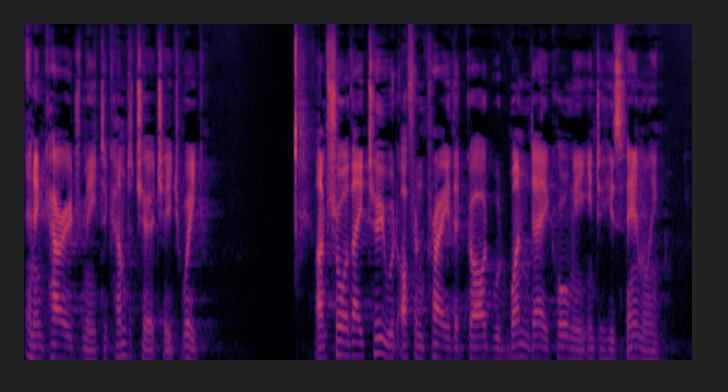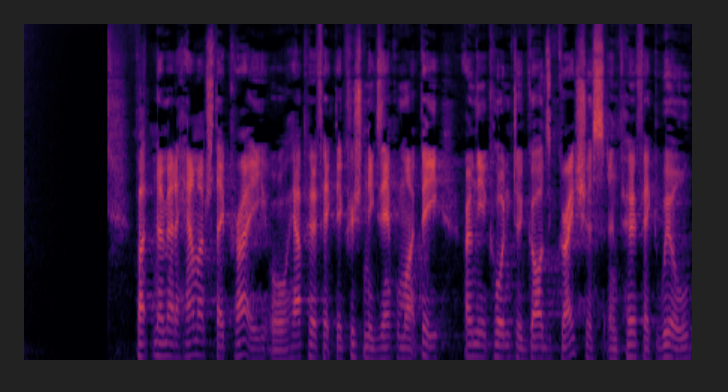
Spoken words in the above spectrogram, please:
and encouraged me to come to church each week. I'm sure they too would often pray that God would one day call me into his family. But no matter how much they pray or how perfect their Christian example might be, only according to God's gracious and perfect will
